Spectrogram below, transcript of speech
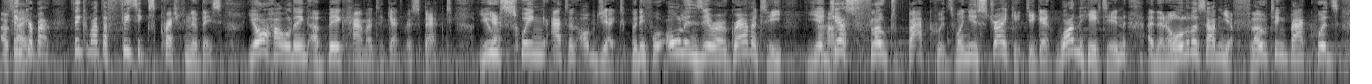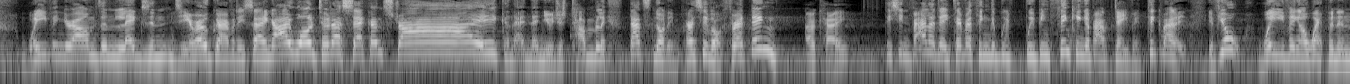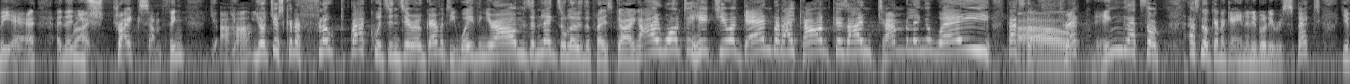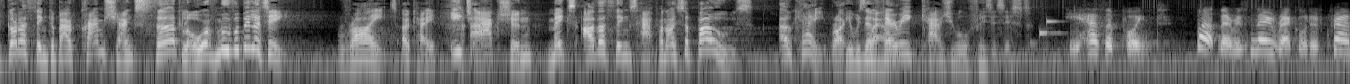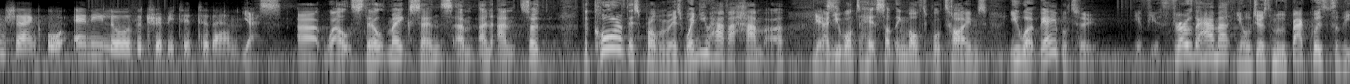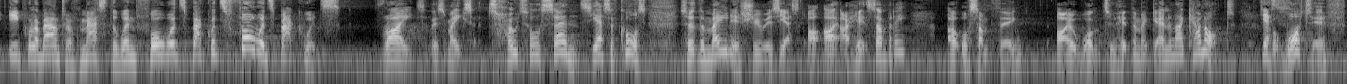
Okay. Think about think about the physics question of this. You're holding a big hammer to get respect. You Yes. swing at an object, but if we're all in zero gravity, you Uh-huh. just float backwards when you strike it. You get one hit in, and then all of a sudden you're floating backwards, waving your arms and legs in zero gravity, saying, "I wanted a second strike," and then, and then you're just tumbling. That's not impressive or threatening. Okay. This invalidates everything that we've, we've been thinking about, David. Think about it. If you're waving a weapon in the air and then you strike something, y- y- Uh-huh. you're just going to float backwards in zero gravity, waving your arms and legs all over the place, going, I want to hit you again, but I can't because I'm tumbling away. That's not Oh. threatening. That's not, that's not going to gain anybody respect. You've got to think about Cramshank's third law of movability. Right. Okay. Each Ah, action makes other things happen, I suppose. Okay. Right. He was a well, very casual physicist. He has a point, but there is no record of Cramshank or any laws attributed to them. Yes. Uh, well, still makes sense. Um, and and so the core of this problem is when you have a hammer Yes. and you want to hit something multiple times, you won't be able to. If you throw the hammer, you'll just move backwards to the equal amount of mass that went forwards, backwards, forwards, backwards. Right, this makes total sense. Yes, of course. So the main issue is yes, I, I, I hit somebody uh, or something. I want to hit them again, and I cannot. Yes. But what if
